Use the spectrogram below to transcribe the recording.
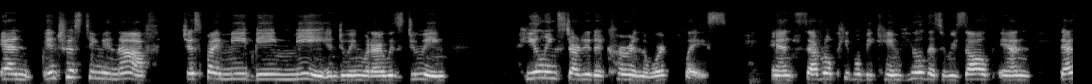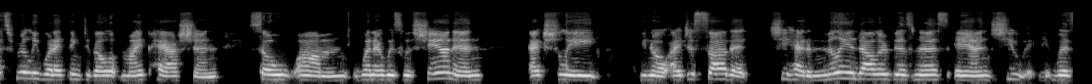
And interesting enough, just by me being me and doing what I was doing, healing started to occur in the workplace. And several people became healed as a result. And that's really what I think developed my passion. So um, when I was with Shannon, actually, you know, I just saw that she had a million dollar business and she was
